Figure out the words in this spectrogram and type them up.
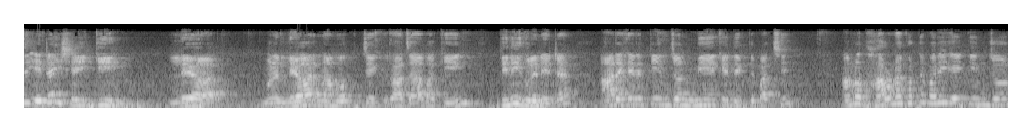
যে এটাই সেই কিং, লেয়ার মানে লেয়ার নামক যে রাজা বা কিং তিনি হলেন এটা। আর এখানে তিনজন মেয়েকে দেখতে পাচ্ছি। আমরা ধারণা করতে পারি এই তিনজন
